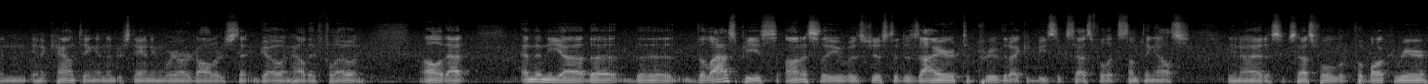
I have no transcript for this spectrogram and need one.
in, in accounting and understanding where our dollars go and how they flow and all of that and then the uh, the the the last piece, honestly, was just a desire to prove that I could be successful at something else. You know, I had a successful football career.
